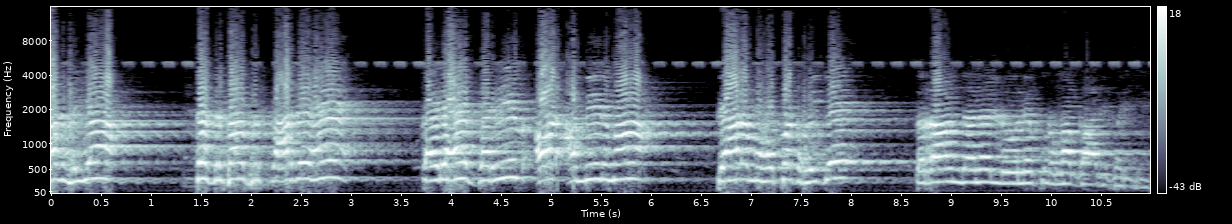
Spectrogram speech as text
प्रकाश भैया दस रुपया पुरस्कार दे हैं, कह रहे हैं, गरीब और अमीर माँ, प्यार मोहब्बत हो गए तो राम जाने लोने पुरमा गाज भरी है।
